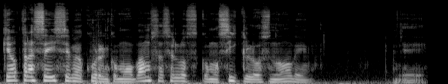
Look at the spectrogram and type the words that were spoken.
qué otras seis se me ocurren. Como vamos a hacerlos como ciclos, ¿no? De, de-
